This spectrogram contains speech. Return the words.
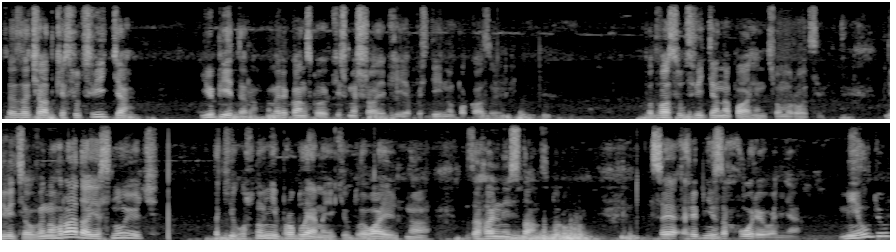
Це зачатки суцвіття Юпітера, американського кішмиша, який я постійно показую. По два суцвіття на пагін в цьому році. Дивіться, у винограда існують такі основні проблеми, які впливають на загальний стан здоров'я. Це грибні захворювання мілдю,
